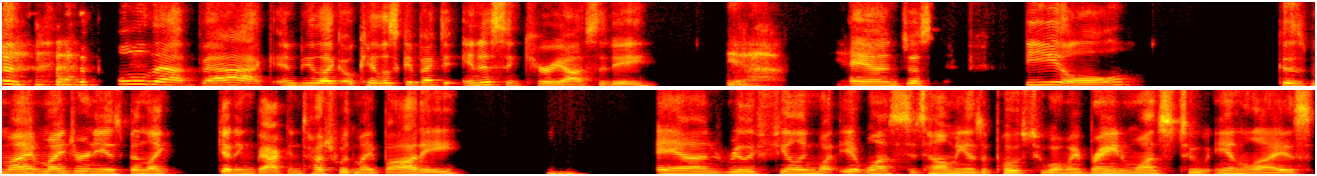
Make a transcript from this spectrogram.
to pull that back and be like, okay, let's get back to innocent curiosity. Yeah. yeah. And just feel because my my journey has been like getting back in touch with my body mm-hmm. and really feeling what it wants to tell me as opposed to what my brain wants to analyze.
